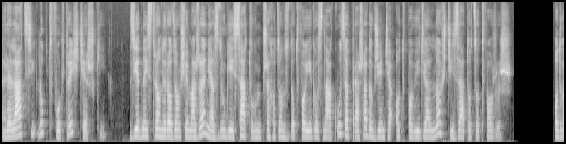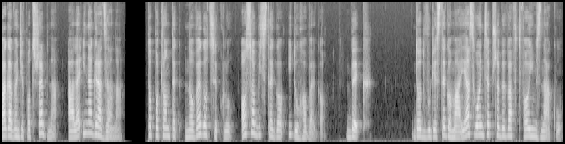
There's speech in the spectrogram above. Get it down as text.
relacji lub twórczej ścieżki. Z jednej strony rodzą się marzenia, z drugiej Saturn, przechodząc do Twojego znaku, zaprasza do wzięcia odpowiedzialności za to, co tworzysz. Odwaga będzie potrzebna, ale i nagradzana. To początek nowego cyklu osobistego i duchowego. Byk. Do 20 maja Słońce przebywa w Twoim znaku,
